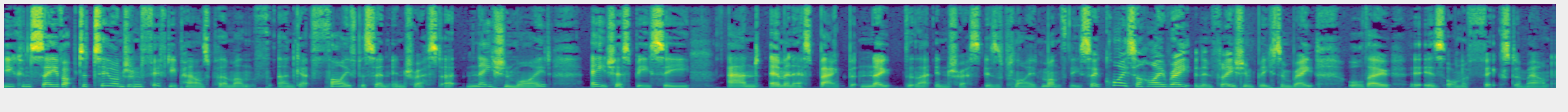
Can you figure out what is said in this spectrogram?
you can save up to £250 per month and get 5% interest at Nationwide, HSBC, and M&S Bank, but note that that interest is applied monthly. So quite a high rate, an inflation-beaten rate, although it is on a fixed amount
